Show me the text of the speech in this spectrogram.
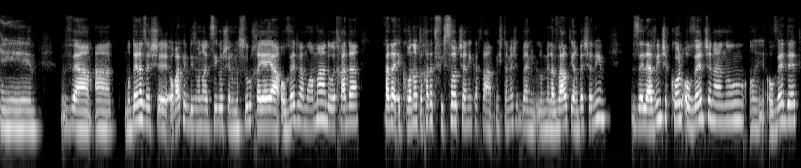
אמ, והמודל הזה שאורקל בזמנו הציגו של מסלול חיי העובד והמועמד הוא אחד, ה, אחד העקרונות, אחת התפיסות שאני ככה משתמשת בהן, מלווה אותי הרבה שנים, זה להבין שכל עובד שלנו, עובדת,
